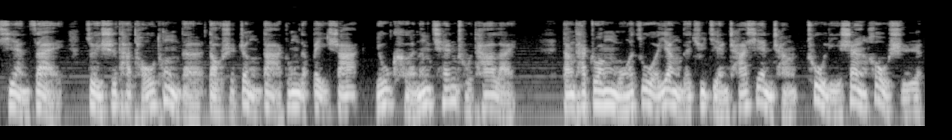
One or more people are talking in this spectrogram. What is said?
现在最使他头痛的，倒是郑大中的被杀，有可能牵出他来。当他装模作样的去检查现场、处理善后时，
